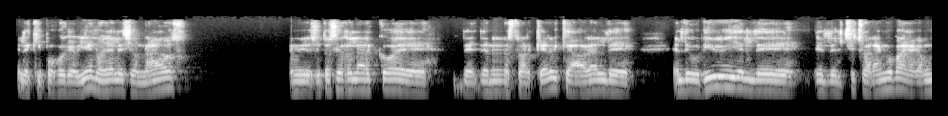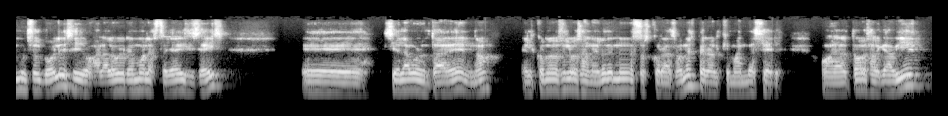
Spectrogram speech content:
el equipo juegue bien, no haya lesionados. El Diosito cierre el arco de, de, nuestro arquero y que ahora el de, el de Uribe y el, de, el del Chicho Arango para que hagamos muchos goles y ojalá logremos la estrella 16, si es la voluntad de él, ¿no? Él conoce los anhelos de nuestros corazones, pero el que manda es Él. Ojalá todo salga bien,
